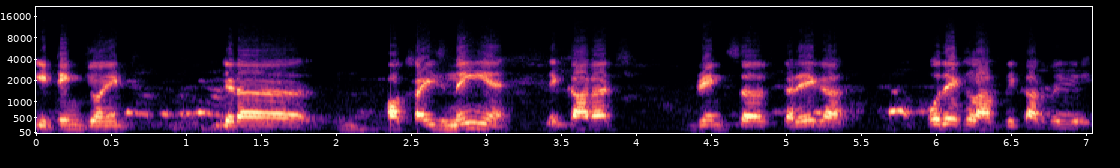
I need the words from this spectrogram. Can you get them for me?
ਈਟਿੰਗ ਜੁਆਇੰਟ ਜਿਹੜਾ ਆਥੋਰਾਈਜ਼ ਨਹੀਂ ਹੈ ਤੇ ਕਾਰਾਂ 'ਚ ਡਰਿੰਕ ਸਰਵ ਕਰੇਗਾ, ਉਹਦੇ ਖਿਲਾਫ ਵੀ ਕਾਰਵਾਈ ਹੋਈ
